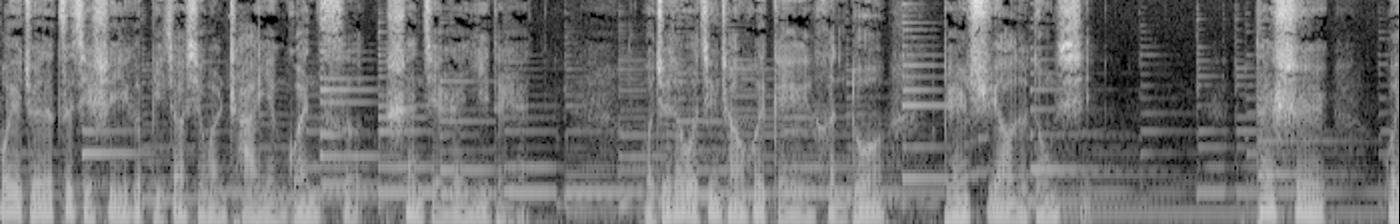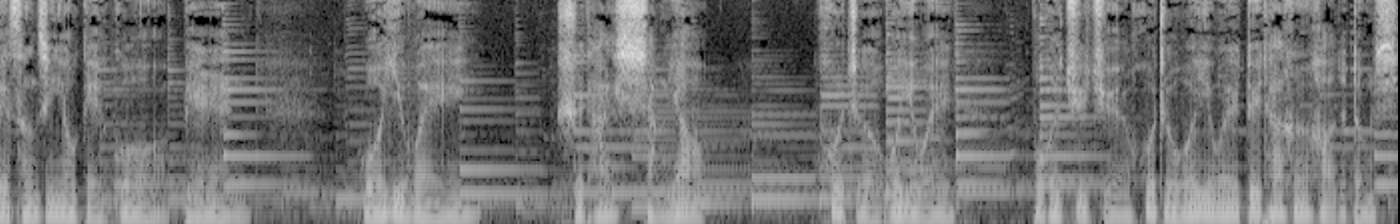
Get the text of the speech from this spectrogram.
我也觉得自己是一个比较喜欢察言观色、善解人意的人。我觉得我经常会给很多别人需要的东西，但是我也曾经有给过别人，我以为是他想要，或者我以为。不会拒绝，或者我以为对他很好的东西，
